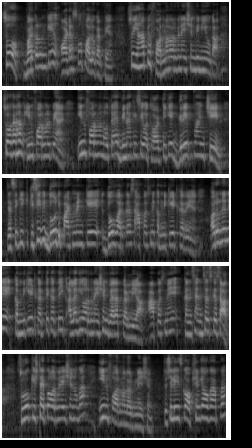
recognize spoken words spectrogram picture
सो so, वर्कर उनके ऑर्डर्स को फॉलो करते हैं। सो so, यहाँ पे फॉर्मल ऑर्गेनाइजेशन भी नहीं होगा। सो so, अगर हम इनफॉर्मल पे आए इनफॉर्मल होता है बिना किसी अथॉरिटी के ग्रेप वाइन चेन जैसे कि किसी भी दो डिपार्टमेंट के दो वर्कर्स आपस में कम्युनिकेट कर रहे हैं और उन्होंने कम्युनिकेट करते करते एक अलग ही ऑर्गेनाइजेशन डेवलप कर लिया आपस में कंसेंसस के साथ। सो so, वो किस टाइप का ऑर्गेनाइजेशन होगा? इनफॉर्मल ऑर्गेनाइजेशन तो चलिए इसका ऑप्शन क्या होगा आपका?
